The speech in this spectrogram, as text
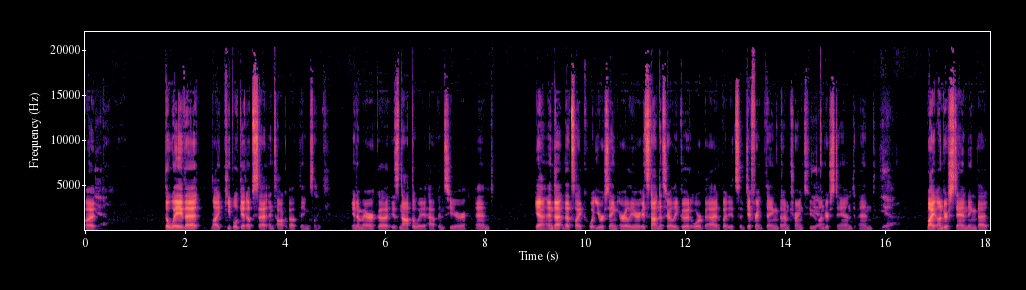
but Yeah. the way that like people get upset and talk about things like in america is not the way it happens here. And yeah and that that's like what you were saying earlier. It's not necessarily good or bad but it's a different thing that i'm trying to Yeah. understand. And Yeah. by understanding that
